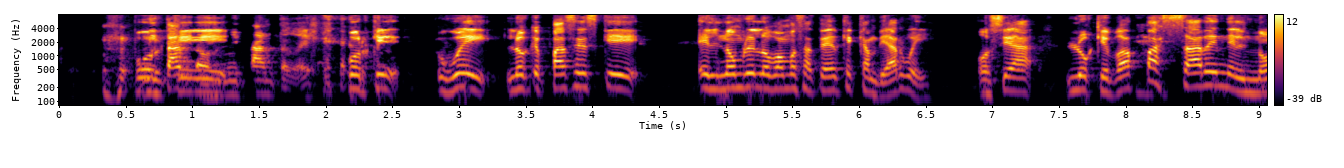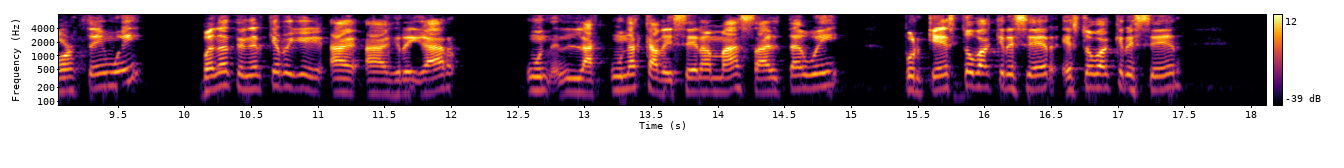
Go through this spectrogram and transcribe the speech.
porque, ni tanto, ni tanto, güey. Porque, güey, lo que pasa es que el nombre lo vamos a tener que cambiar, güey. O sea, lo que va a pasar en el norte, güey, van a tener que agregar una cabecera más alta, güey, porque esto va a crecer, esto va a crecer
